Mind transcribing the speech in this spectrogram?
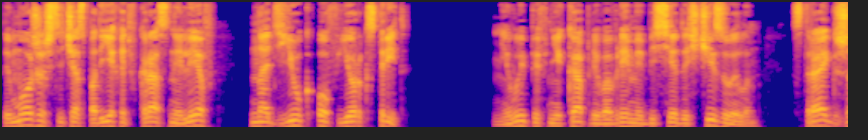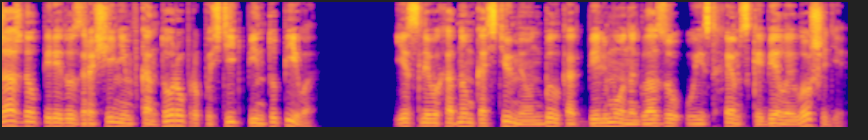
Ты можешь сейчас подъехать в Красный Лев на Дьюк оф Йорк-стрит. Не выпив ни капли во время беседы с Чизуэлом, Страйк жаждал перед возвращением в контору пропустить пинту пива. Если в выходном костюме он был как бельмо на глазу у истхэмской белой лошади,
